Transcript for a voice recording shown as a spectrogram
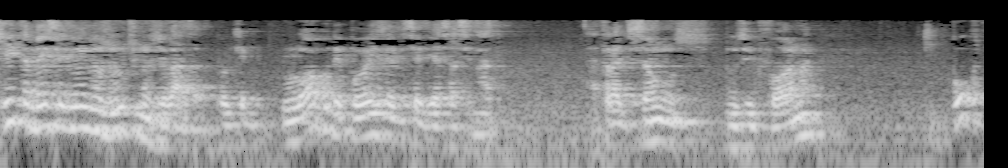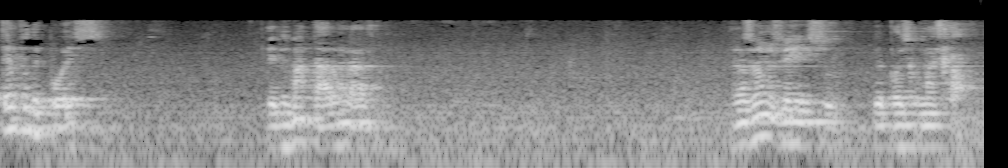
que também seria um dos últimos de Lázaro, porque logo depois ele seria assassinado. A tradição nos, nos informa que pouco tempo depois eles mataram Lázaro. Nós vamos ver isso depois com mais calma.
